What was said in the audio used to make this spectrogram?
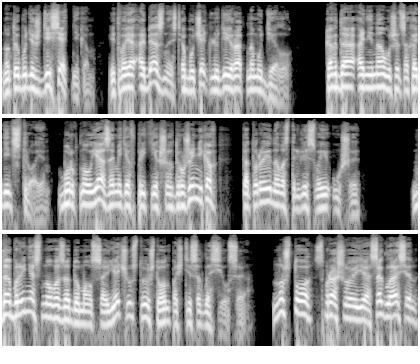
но ты будешь десятником, и твоя обязанность — обучать людей ратному делу. Когда они научатся ходить строем, — буркнул я, заметив притихших дружинников, которые навострили свои уши. Добрыня снова задумался. Я чувствую, что он почти согласился. «Ну что?» — спрашиваю я. «Согласен».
